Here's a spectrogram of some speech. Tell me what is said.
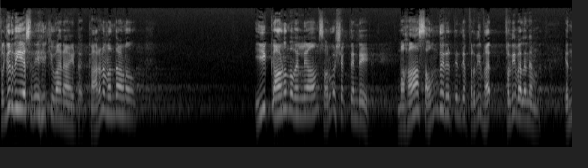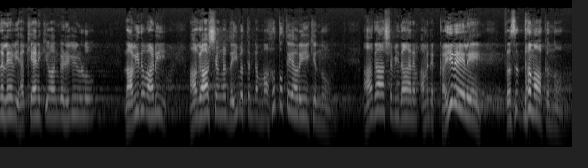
പ്രകൃതിയെ സ്നേഹിക്കുവാനായിട്ട് കാരണം എന്താണ്? ഈ കാണുന്നതെല്ലാം സർവശക്തന്റെ മഹാസൗന്ദര്യത്തിന്റെ പ്രതിഫ പ്രതിഫലനം എന്നല്ലേ വ്യാഖ്യാനിക്കുവാൻ കഴിയുകയുള്ളൂ? ദാവീദ് വാടി ആകാശങ്ങൾ ദൈവത്തിന്റെ മഹത്വത്തെ അറിയിക്കുന്നു. ആകാശവിധാനം അവന്റെ കൈവേലയെ പ്രസിദ്ധമാക്കുന്നു.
